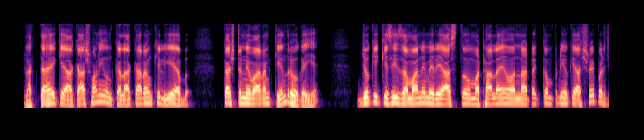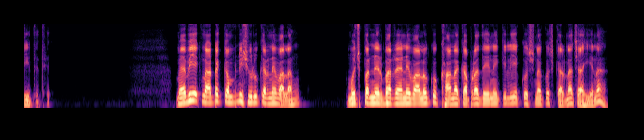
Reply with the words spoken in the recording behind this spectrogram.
लगता है कि आकाशवाणी उन कलाकारों के लिए अब कष्ट निवारण केंद्र हो गई है, जो कि किसी जमाने में रियासतों, मठालयों और नाटक कंपनियों के आश्रय पर जीते थे। मैं भी एक नाटक कंपनी शुरू करने वाला हूँ। मुझ पर निर्भर रहने वालों को खाना कपड़ा देने के लिए कुछ ना कुछ करना चाहिए ना?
